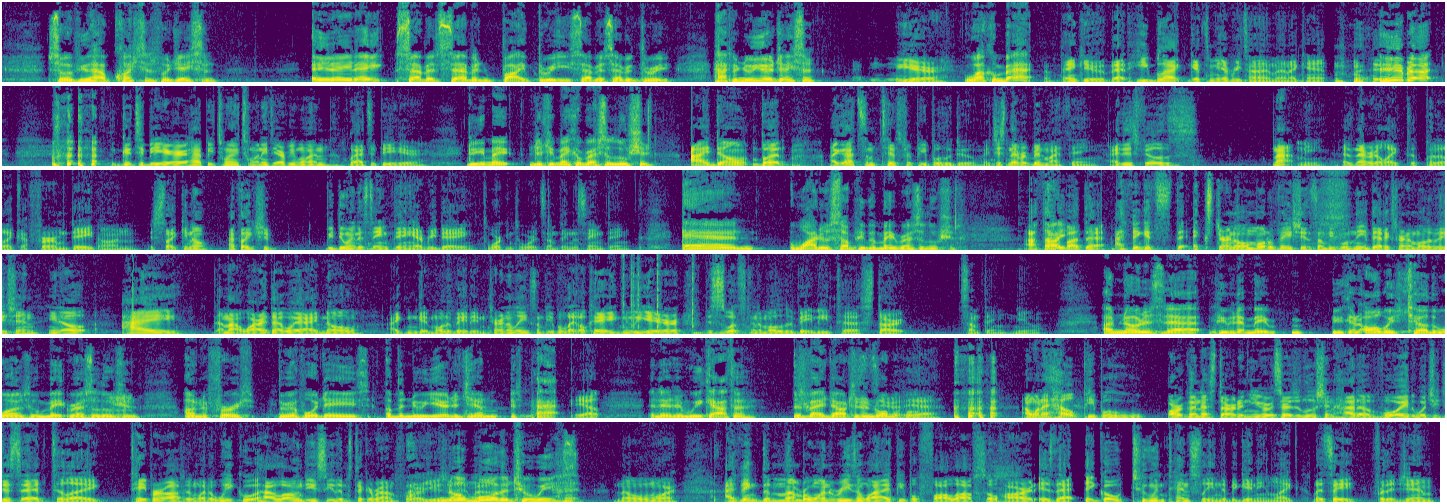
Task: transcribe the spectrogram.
So if you have questions for Jason, 888-7753-773. Happy New Year, Jason. Happy New Year. Welcome back. Oh, thank you. That he black gets me every time, man. I can't. he black. Good to be here. Happy 2020 to everyone. Glad to be here. Do you make? Did you make a resolution? I don't, but I got some tips for people who do. It's just never been my thing. I just feels not me. I've never like to put a, like a firm date on. It's like you know, I feel like you should be doing the same thing every day, working towards something, the same thing. And why do some people make resolutions? I thought I, about that. I think it's the external motivation. Some people need that external motivation. You know, I I'm not wired that way. I know I can get motivated internally. Some people like, okay, new year, this is what's going to motivate me to start something new. I've noticed that people that make you can always tell the ones who make resolution mm-hmm. on the first three or four days of the new year, the gym yeah. is packed. Yep. And then the week after, back down to the normal Yeah. I want to help people who are going to start a New Year's resolution how to avoid what you just said to like taper off in what a week. How long do you see them stick around for? Usually, no about? more than two weeks. no more. I think the number one reason why people fall off so hard is that they go too intensely in the beginning. Like, let's say for the gym,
